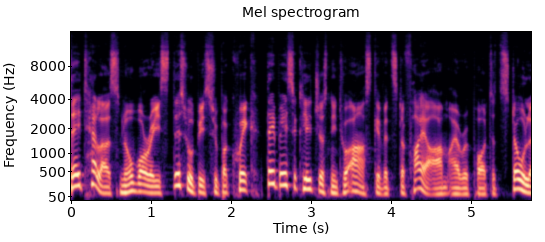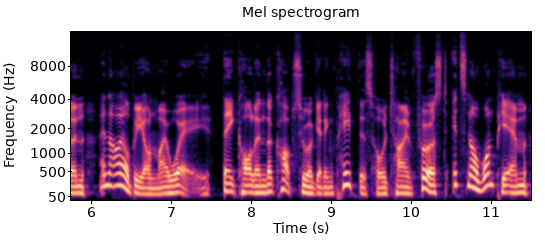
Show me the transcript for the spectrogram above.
They tell us, no worries, this will be super quick, they basically just need to ask if it's the firearm I reported stolen, and I'll be on my way. They call in the cops who are getting paid this whole time first, it's now 1pm,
